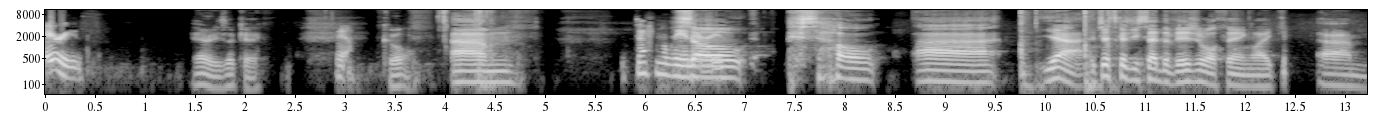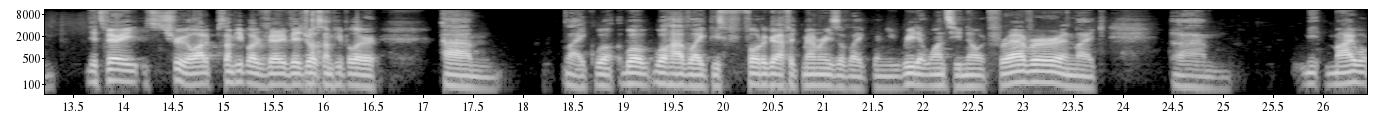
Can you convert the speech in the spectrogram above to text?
Aries. Aries. Okay. Yeah. Cool. Um. Definitely an Aries. So, so, uh, yeah. Just because you said the visual thing, like, um, it's very, it's true. A lot of some people are very visual. Some people are, um, like we'll we'll we'll have like these photographic memories of like when you read it once you know it forever and like um my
